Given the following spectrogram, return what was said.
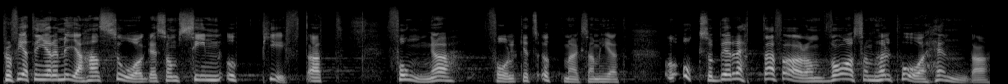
Profeten Jeremia han såg det som sin uppgift att fånga folkets uppmärksamhet och också berätta för dem vad som höll på att hända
